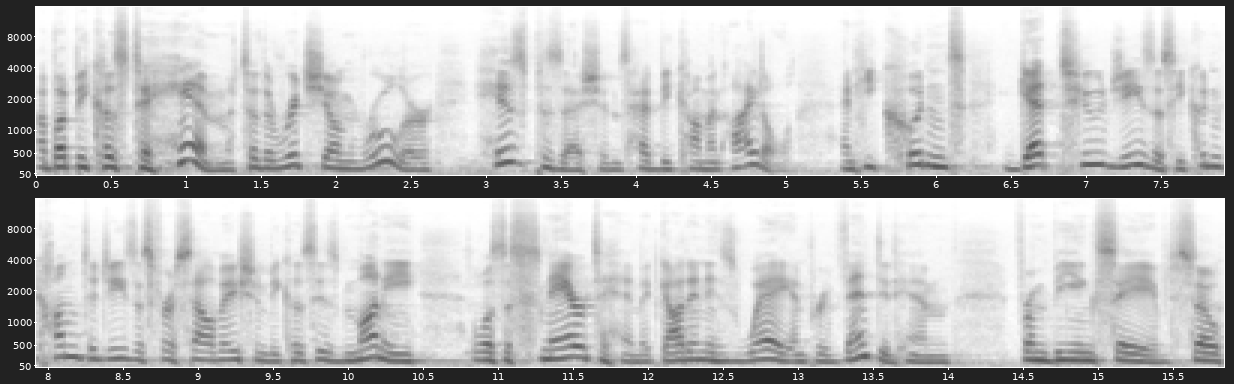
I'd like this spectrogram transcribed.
uh, but because to him, to the rich young ruler, his possessions had become an idol. And he couldn't get to Jesus. He couldn't come to Jesus for salvation because his money was a snare to him. It got in his way and prevented him from being saved. So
